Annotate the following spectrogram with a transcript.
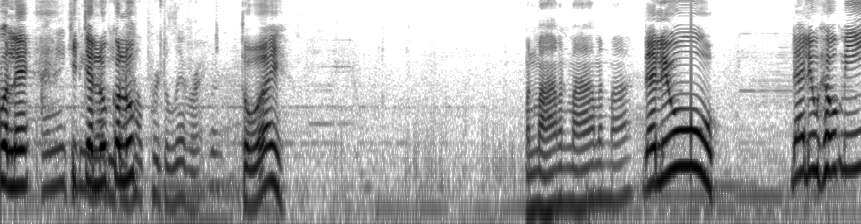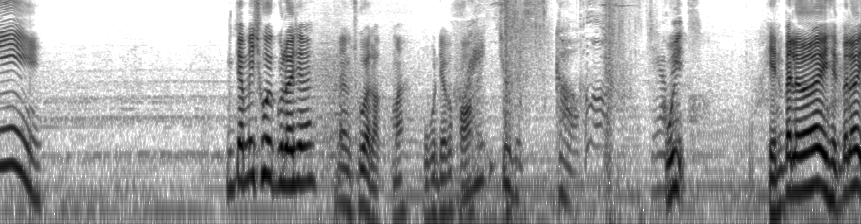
หมดเลย I need คิด to be จะลุก ready ก็ to ลุก help her deliver it. โถ่เอ้ยมันมา มันมา มันมา เดลิว เดลิวเฮลมีมึงจะไม่ช่วยกูเลยใช่ไหมไม่ต้องช่วยหรอก มากูคนเดียวก็พอ Right through the skull. Damn Ui. it. เห็นไปเลย เห็นไปเลย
